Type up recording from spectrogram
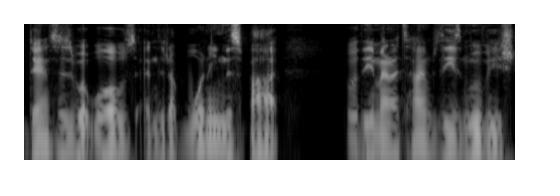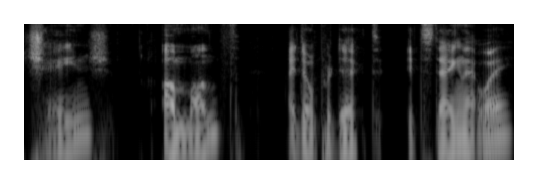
Dances with Wolves ended up winning the spot, but with the amount of times these movies change a month, I don't predict it staying that way.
